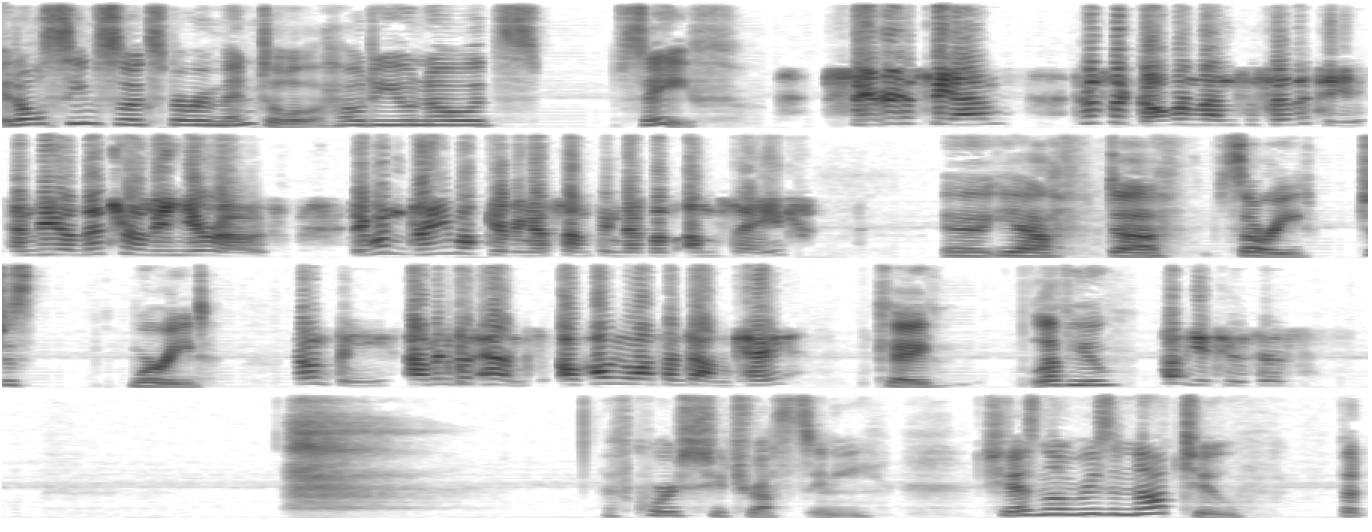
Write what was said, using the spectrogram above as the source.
It all seems so experimental. How do you know it's safe? Seriously, Anne? This is a government facility, and we are literally heroes. They wouldn't dream of giving us something that was unsafe. Uh, yeah, duh. Sorry. Just worried. Don't be. I'm in good hands. I'll call you once I'm done, okay? Okay. Love you. Love you too, sis. Of course she trusts Innie. She has no reason not to. But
